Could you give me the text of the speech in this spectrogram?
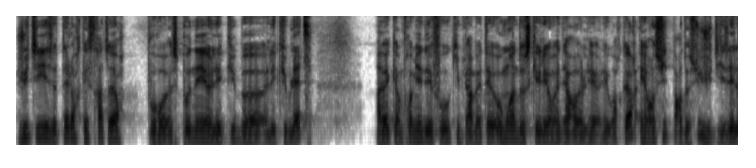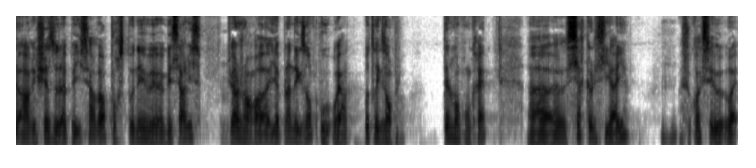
j'utilise tel orchestrateur pour euh, spawner les cubes les cubelettes avec un premier défaut qui me permettait au moins de scaler, on va dire, les, les workers. Et ensuite, par-dessus, j'utilisais la richesse de l'API serveur pour spawner mes, services. Mm. Tu vois, genre, il y a plein d'exemples. Ou, regarde, autre exemple tellement concret. Euh, Circle CI, mhm. je crois que c'est eux, ouais.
